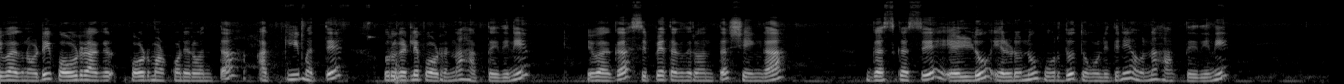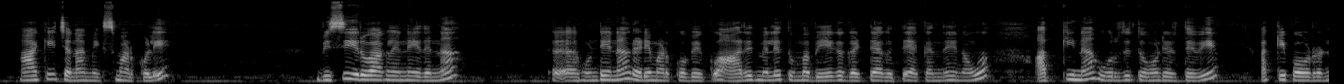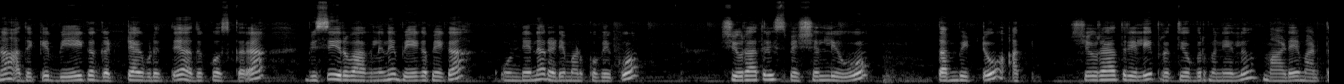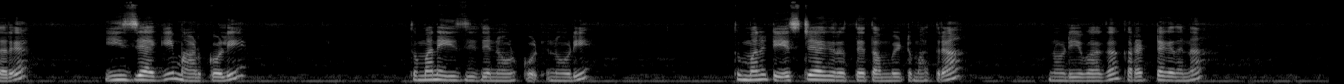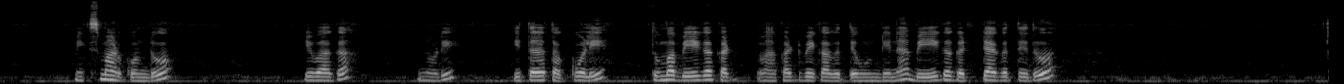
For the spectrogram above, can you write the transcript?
ಇವಾಗ ನೋಡಿ ಪೌಡ್ರ್ ಆಗಿ ಪೌಡ್ರ್ ಮಾಡ್ಕೊಂಡಿರುವಂಥ ಅಕ್ಕಿ ಮತ್ತು ಹುರುಗಡ್ಲೆ ಪೌಡ್ರನ್ನ ಹಾಕ್ತಾಯಿದ್ದೀನಿ ಇವಾಗ ಸಿಪ್ಪೆ ತೆಗೆದಿರುವಂಥ ಶೇಂಗಾ, ಗಸಗಸೆ, ಎಳ್ಳು ಎರಡೂ ಹುರಿದು ತೊಗೊಂಡಿದ್ದೀನಿ, ಅವನ್ನ ಹಾಕ್ತಾಯಿದ್ದೀನಿ ಹಾಕಿ ಚೆನ್ನಾಗಿ ಮಿಕ್ಸ್ ಮಾಡ್ಕೊಳ್ಳಿ. ಬಿಸಿ ಇರುವಾಗಲೇ ಇದನ್ನು ಉಂಡೆನ ರೆಡಿ ಮಾಡ್ಕೋಬೇಕು. ಆರಿದ ಮೇಲೆ ತುಂಬ ಬೇಗ ಗಟ್ಟಿ ಆಗುತ್ತೆ, ಯಾಕಂದರೆ ನಾವು ಅಕ್ಕಿನ ಹುರಿದು ತೊಗೊಂಡಿರ್ತೀವಿ. ಅಕ್ಕಿ ಪೌಡ್ರನ್ನ ಅದಕ್ಕೆ ಬೇಗ ಗಟ್ಟಿಯಾಗಿಬಿಡುತ್ತೆ ಅದಕ್ಕೋಸ್ಕರ ಬಿಸಿ ಇರುವಾಗಲೇ ಬೇಗ ಬೇಗ ಉಂಡೆನ ರೆಡಿ ಮಾಡ್ಕೋಬೇಕು. ಶಿವರಾತ್ರಿ ಸ್ಪೆಷಲ್ ಇವು. ತಂಬಿಟ್ಟು ಅಕ್ಕಿ ಶಿವರಾತ್ರಿಯಲ್ಲಿ ಪ್ರತಿಯೊಬ್ಬರ ಮನೆಯಲ್ಲೂ ಮಾಡೇ ಮಾಡ್ತಾರೆ. ಈಸಿಯಾಗಿ ಮಾಡ್ಕೊಳ್ಳಿ. ತುಂಬಾ ಈಸಿ ಇದೆ ನೋಡ್ಕೊ, ನೋಡಿ. ತುಂಬಾ ಟೇಸ್ಟಿಯಾಗಿರುತ್ತೆ ತಂಬಿಟ್ಟು ಮಾತ್ರ. ನೋಡಿ ಇವಾಗ ಕರೆಕ್ಟಾಗಿ ಅದನ್ನು ಮಿಕ್ಸ್ ಮಾಡಿಕೊಂಡು ಇವಾಗ ನೋಡಿ ಈ ಥರ ತಕ್ಕೊಳ್ಳಿ. ತುಂಬ ಬೇಗ ಕಟ್ ಕಟ್ಟಬೇಕಾಗುತ್ತೆ ಉಂಡೆನ. ಬೇಗ ಗಟ್ಟಿ ಆಗುತ್ತೆ ಇದು.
